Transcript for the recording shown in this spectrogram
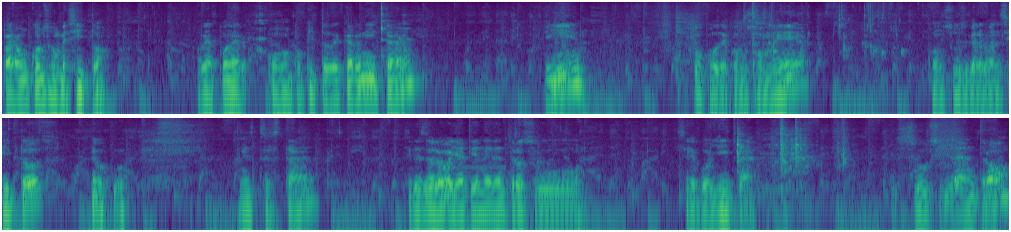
para un consomecito. Voy a poner un poquito de carnita. Y un poco de consomé con sus garbancitos. Esto está. Y desde luego ya tiene dentro su cebollita su cilantro.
